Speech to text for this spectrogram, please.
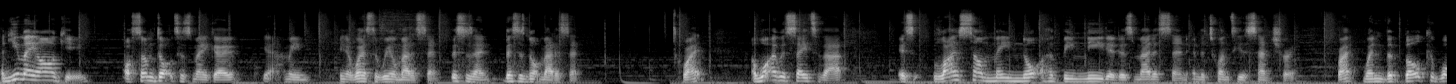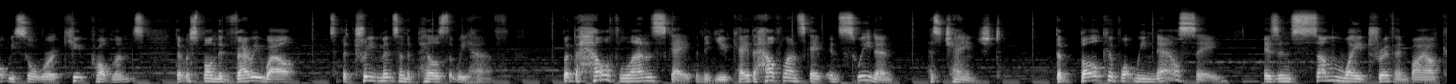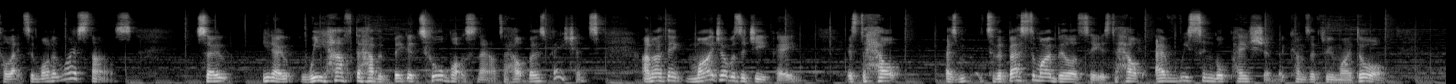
And you may argue, or some doctors may go, yeah, I mean, you know, where's the real medicine? This isn't this is not medicine. Right? And what I would say to that is lifestyle may not have been needed as medicine in the 20th century, right? When the bulk of what we saw were acute problems that responded very well to the treatments and the pills that we have. But the health landscape in the UK, the health landscape in Sweden has changed. The bulk of what we now see is in some way driven by our collective modern lifestyles. So, you know, we have to have a bigger toolbox now to help those patients. And I think my job as a GP is to help as to the best of my ability is to help every single patient that comes in through my door.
